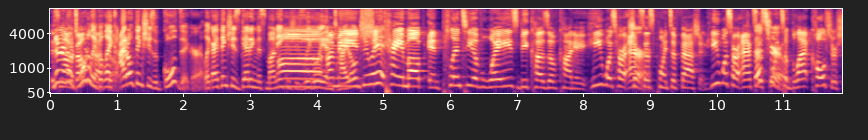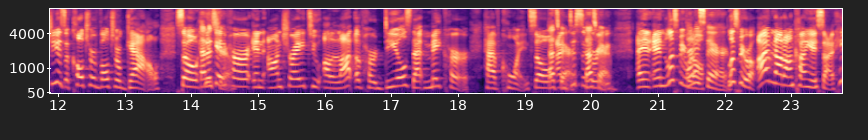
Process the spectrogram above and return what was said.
It's no, no, no, totally. that, But like, though. I don't think she's a gold digger. Like, I think she's getting this money because she's legally Uh, entitled I mean, to she it. came up in plenty of ways because of Kanye. He was her Sure. access point to fashion. He was her access That's point true. to black culture. She is a culture vulture gal. So That he gave true. her an entree to a lot of her deals that make her have coin. So That's I fair. That's disagree. fair. And and let's be That real. is fair. Let's be real. I'm not on Kanye's side. He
